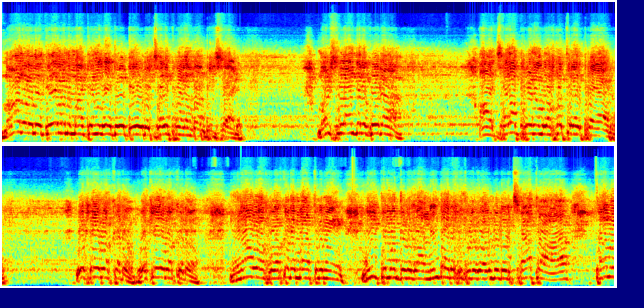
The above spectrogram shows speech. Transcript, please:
మానవులు దేవుని మాట లేదు దేవుడు జలప్రాణం పంపించాడు. మనుషులందరూ కూడా ఆ జలప్రాణంలో హతులైపోయారు. ఒకే ఒక్కడు ఒకే ఒక్కడు. నా ఒకడు మాత్రమే నీతిమంతుడుగా నిందారహితుడుగా ఉండడం చేత తను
